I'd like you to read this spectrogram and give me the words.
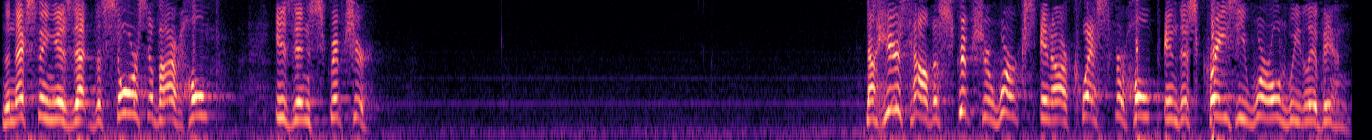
the next thing is that the source of our hope is in Scripture. Now here's how the Scripture works in our quest for hope in this crazy world we live in.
